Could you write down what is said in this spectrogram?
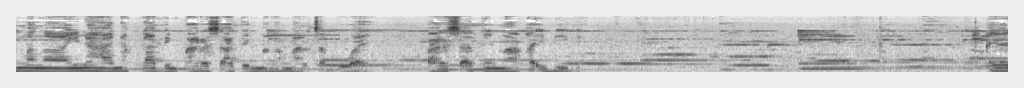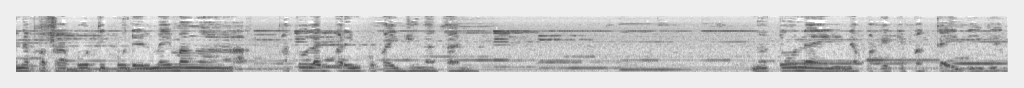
ang mga hinahanap natin para sa ating mga mahal sa buhay, para sa ating mga kaibigan. Kaya napakabuti po dahil may mga katulad pa rin po kay Jonathan na tunay na pakikipagkaibigan.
